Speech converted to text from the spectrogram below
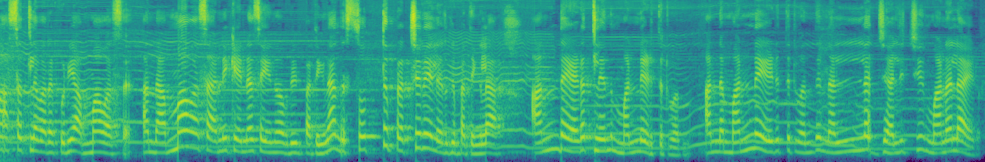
மாசத்துல வரக்கூடிய அமாவாசை அந்த அமாவாசை அன்னைக்கு என்ன செய்யணும் அப்படின்னு பார்த்தீங்கன்னா அந்த சொத்து பிரச்சனையில இருக்கு பார்த்தீங்களா? அந்த இடத்துல இருந்து மண் எடுத்துட்டு வரணும். அந்த மண்ணை எடுத்துட்டு வந்து நல்லா ஜலிச்சு மணலாயிடும்.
